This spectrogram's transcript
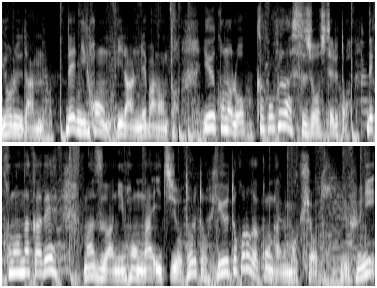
ヨルダンで日本イランレバノンというこの6カ国が出場していると。でこの中でまずは日本が1位を取るというところが今回の目標というふうに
